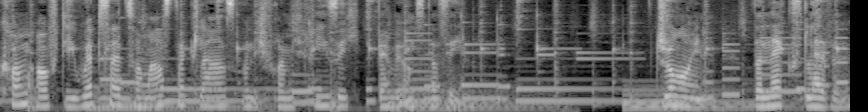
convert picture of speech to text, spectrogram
komm auf die Website zur Masterclass und ich freue mich riesig, wenn wir uns da sehen. Join the next level.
